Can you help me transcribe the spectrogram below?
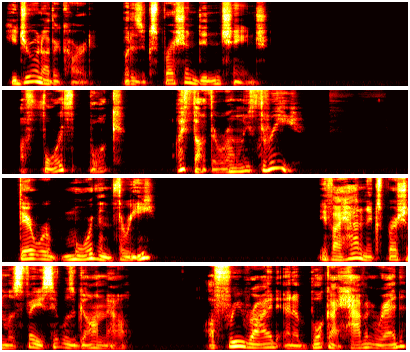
He drew another card, but his expression didn't change. A fourth book? I thought there were only three. There were more than three? If I had an expressionless face, it was gone now. A free ride and a book I haven't read?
